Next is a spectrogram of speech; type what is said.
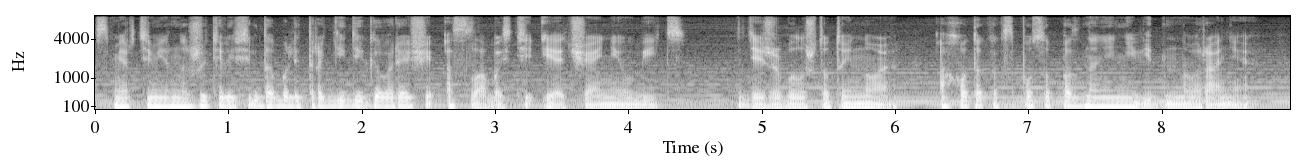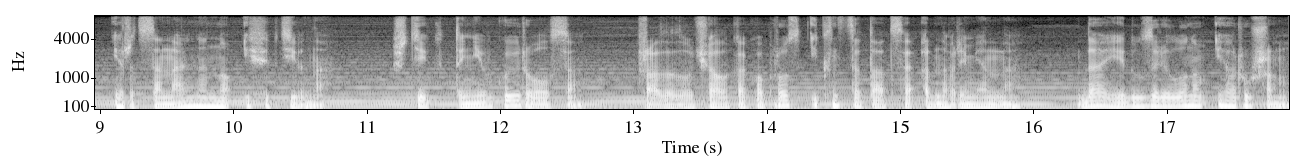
Смерти мирных жителей всегда были трагедией, говорящей о слабости и отчаянии убийц. Здесь же было что-то иное – охота как способ познания невиданного ранее. Иррационально, но эффективно. «Штик, ты не эвакуировался?» Фраза звучала как вопрос и констатация одновременно. «Да, я иду за Релоном и Арушем».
